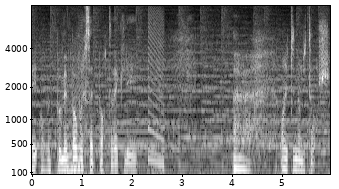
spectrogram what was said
Et on ne peut même pas ouvrir cette porte avec les... Euh, en éteignant les torches.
